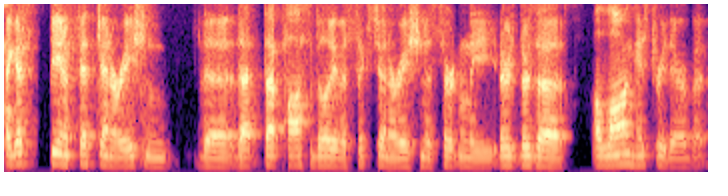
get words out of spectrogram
I guess being a fifth generation, the that that possibility of a sixth generation is certainly there's there's a a long history there, but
